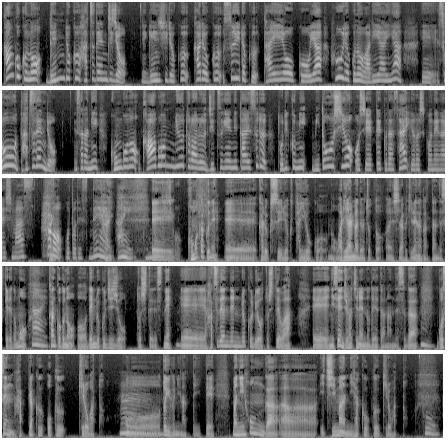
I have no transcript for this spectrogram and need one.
韓国の電力発電事情、原子力、火力、水力、太陽光や風力の割合や、えー、総発電量、さらに今後のカーボンニュートラル実現に対する取り組み、見通しを教えてください。よろしくお願いします。とのことですね。はい。はい。えー、細かくね、えー、火力、水力、太陽光の割合まではちょっと調べきれなかったんですけれども、はい、韓国の電力事情としてですね、うん、えー、発電電力量としては、えー、2018年のデータなんですが、うん、5800億キロワット。というふうになっていて、まあ、日本があ1万200億キロワット、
